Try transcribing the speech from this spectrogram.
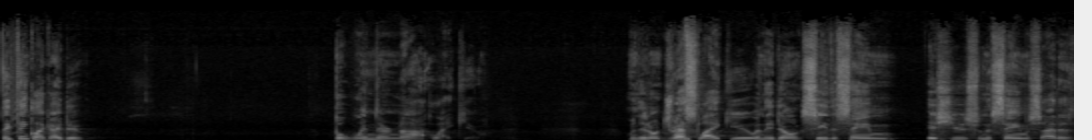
They think like I do. But when they're not like you, when they don't dress like you and they don't see the same issues from the same side of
